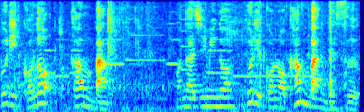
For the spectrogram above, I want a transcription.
グリコの看板。おなじみのグリコの看板です。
